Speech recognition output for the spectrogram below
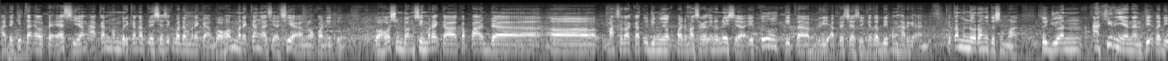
ada kita LPS yang akan memberikan apresiasi kepada mereka bahwa mereka nggak sia-sia melakukan itu. Bahwa sumbangsih mereka kepada uh, masyarakat ujung-ujungnya kepada masyarakat Indonesia itu kita beri apresiasi kita beri penghargaan. Kita mendorong itu semua. Tujuan akhirnya nanti tadi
